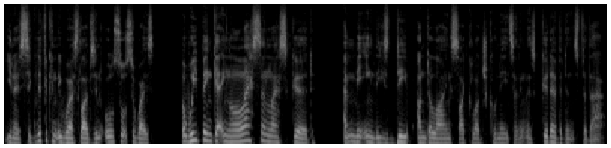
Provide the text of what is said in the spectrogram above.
you know significantly worse lives in all sorts of ways. But we've been getting less and less good at meeting these deep underlying psychological needs. I think there's good evidence for that.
